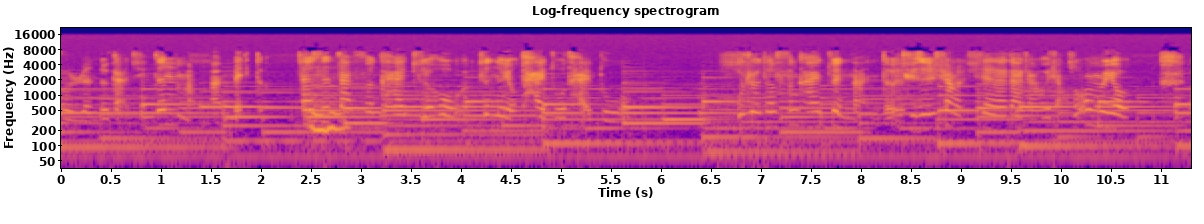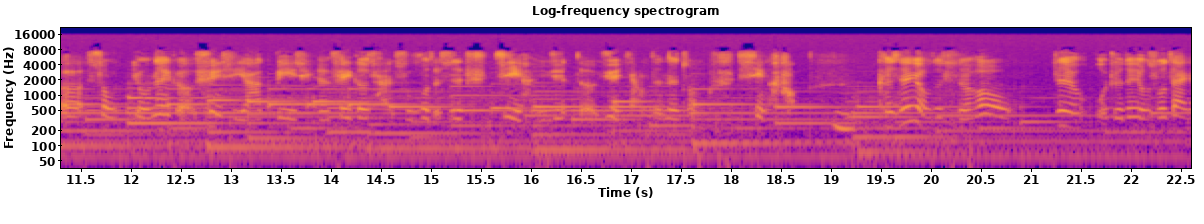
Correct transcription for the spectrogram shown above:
个人的感情真的蛮完美的，但是在分开之后，真的有太多太多。我觉得分开最难的，其实像现在大家会讲说，我们有呃手有那个讯息啊，比以前飞鸽传书，或者是寄很远的岳阳的那种信号。可是有的时候，就是我觉得有时候在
